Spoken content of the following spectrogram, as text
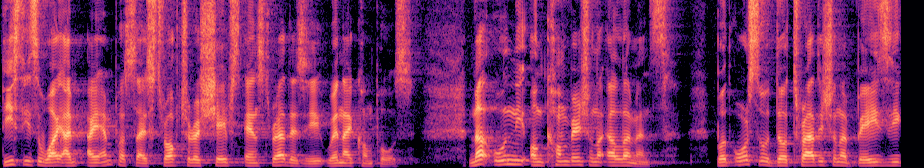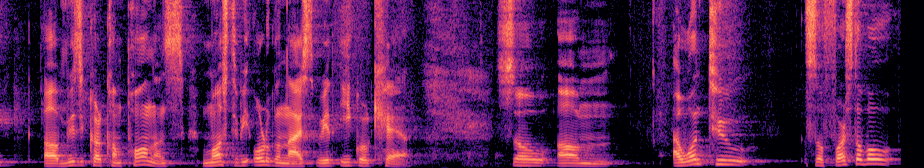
This is why I, I emphasize structural shapes and strategy when I compose. Not only unconventional elements, but also the traditional basic uh, musical components must be organized with equal care. So um, I want to, so first of all,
